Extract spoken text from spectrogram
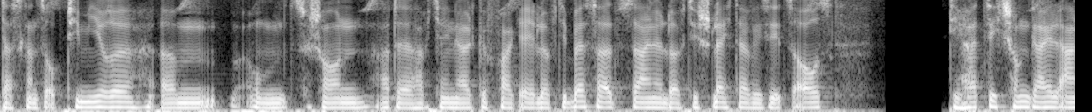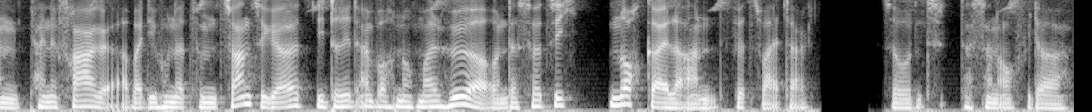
das Ganze optimiere, ähm, um zu schauen, habe ich ihn halt gefragt, ey, läuft die besser als deine, läuft die schlechter, wie sieht's aus? Die hört sich schon geil an, keine Frage, aber die 125er, die dreht einfach nochmal höher und das hört sich noch geiler an für Zweitakt. So, und das dann auch wieder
